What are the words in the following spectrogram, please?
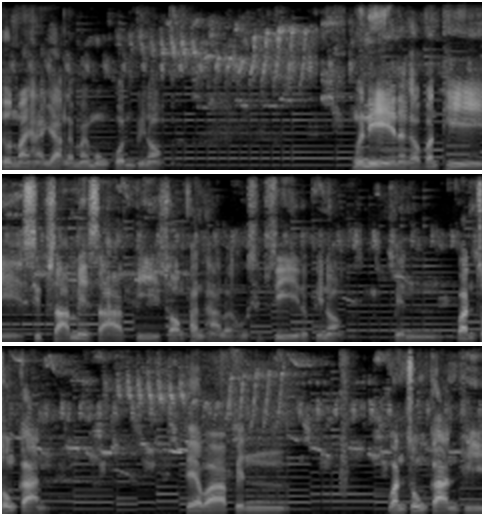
ต้นไม้หายากและไม้มงคลพี่น้องมื้อนี้นะครับวันที่ 13 เมษายนปี 2564นะพี่น้องเป็นวันสงการแต่ว่าเป็นวันสงการที่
